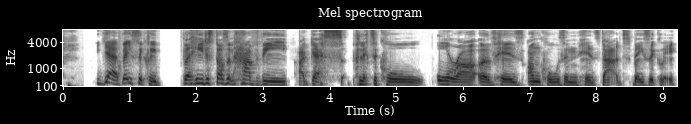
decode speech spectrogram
yeah, basically but he just doesn't have the, I guess, political aura of his uncles and his dad, basically.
